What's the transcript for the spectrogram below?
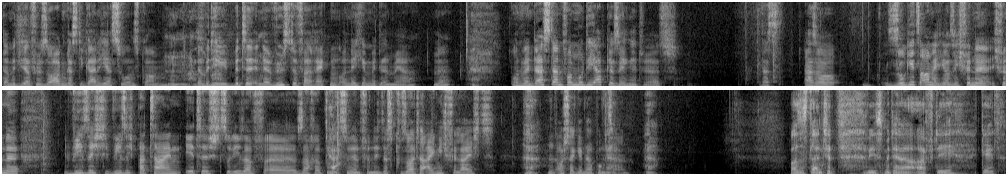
damit die dafür sorgen, dass die gar nicht erst zu uns kommen, mhm, also damit die bitte in der Wüste verrecken und nicht im Mittelmeer. Ne? Ja. Und wenn das dann von Mutti abgesegnet wird, das, also so geht's auch nicht. Also ich finde, ich finde, wie sich, wie sich Parteien ethisch zu dieser äh, Sache positionieren, ja. finde ich. Das sollte eigentlich vielleicht ja. ein ausschlaggebender Punkt ja. sein. Was ist dein Tipp, wie es mit der AfD geht?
